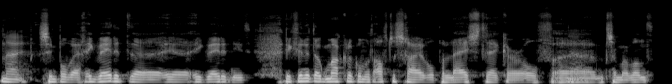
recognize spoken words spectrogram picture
Nee. Simpelweg. Ik weet, het, uh, ik weet het niet. Ik vind het ook makkelijk om het af te schuiven op een lijsttrekker. Of, uh, ja. zeg maar, want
